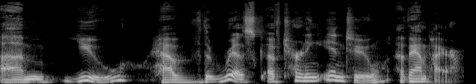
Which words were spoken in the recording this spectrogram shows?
um, you have the risk of turning into a vampire.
